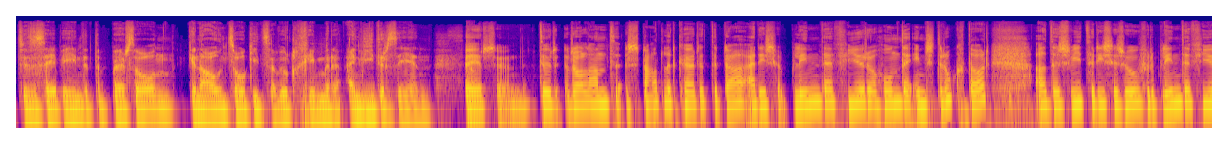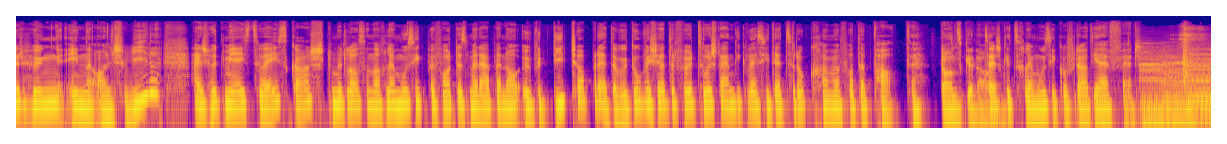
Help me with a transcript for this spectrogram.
zu der sehbehinderten Person. Genau, und so gibt es wirklich immer ein Wiedersehen. Sehr ja. Schön. Der Roland Stadler gehört da. Er ist Blindenführhundeinstruktor an der Schweizerischen Schule für Blindenführhunde in Alschwil. Er ist heute mein 1 zu 1 Gast. Wir hören noch ein bisschen Musik, bevor wir eben noch über deinen Job reden. Weil du bist ja dafür zuständig, wenn sie dann zurückkommen von den Paten. Ganz genau. Zuerst gibt es ein bisschen Musik auf Radio FR.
